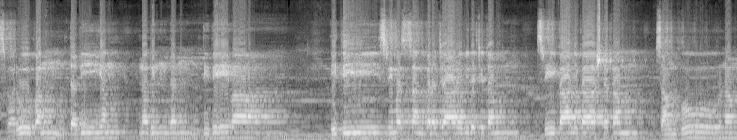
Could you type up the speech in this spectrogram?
स्वरूपं तदीयं न विन्दन्ति देवा। इति श्रीमत्शङ्कराचार्यविरचितं श्रीकालिकाष्टकं सम्पूर्णम्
